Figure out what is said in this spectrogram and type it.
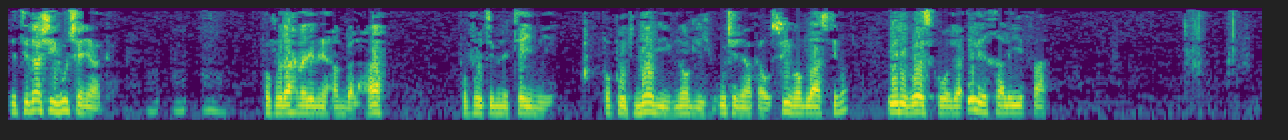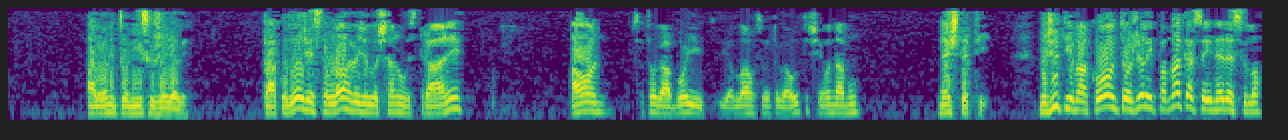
niti naših učenjaka. Poput Ahmed ibn Hanbala, ha? Poput ibn Tejmije, poput mnogih, mnogih učenjaka u svim oblastima, ili vojskovođa, ili halifa, ali oni to nisu željeli. Pa ako dođe sa Allah već lešanu u strane, a on se toga boji i Allah se toga utiče, onda mu ne šteti. Međutim, ako on to želi, pa makar se i ne desilo,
